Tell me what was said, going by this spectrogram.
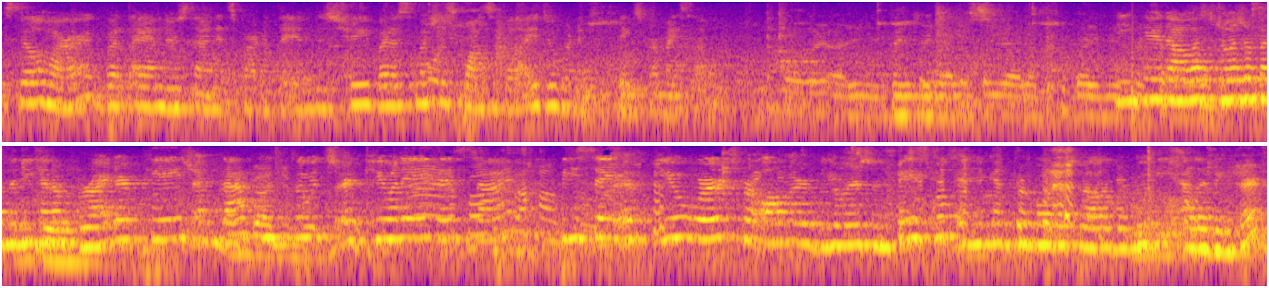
still hard, but I understand it's part of the industry. But as much as possible, I do want to keep things for myself. Thank you guys. Thank you. That was Jojo Panaligan of Writer Page, and that concludes our Q&A this time. Please say a few words for all our viewers on Facebook, and you can promote as well your movie Elevator.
